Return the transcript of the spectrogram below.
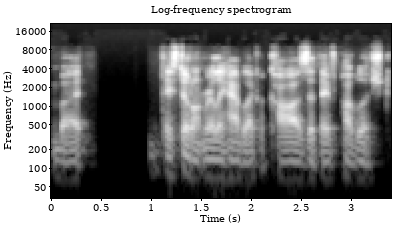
But they still don't really have like a cause that they've published.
